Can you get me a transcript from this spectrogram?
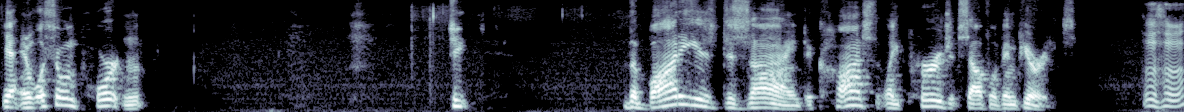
Yeah, and what's so important? See, the body is designed to constantly purge itself of impurities. Mm-hmm.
